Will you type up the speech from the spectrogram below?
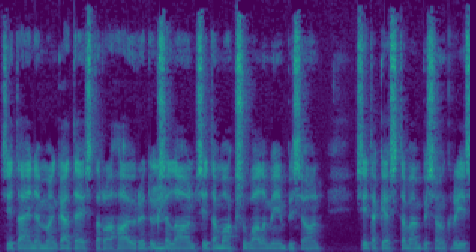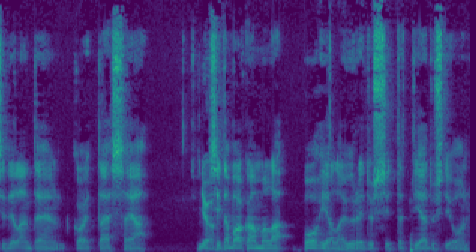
sitä enemmän käteistä rahaa yrityksellä mm. on, sitä maksuvalmiimpi se on, sitä kestävämpi se on kriisitilanteen koittaessa ja Joo. sitä vakaammalla pohjalla yritys sitten tietysti on.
